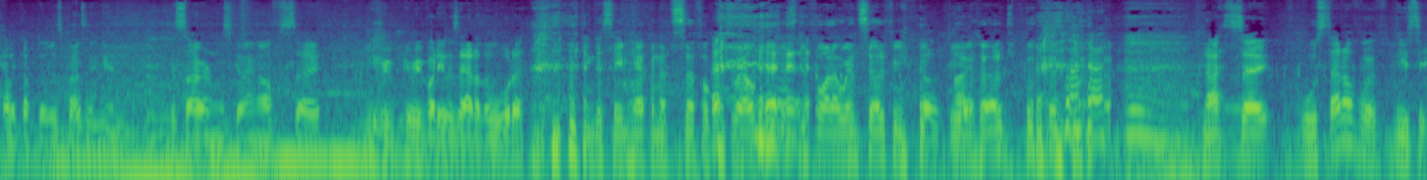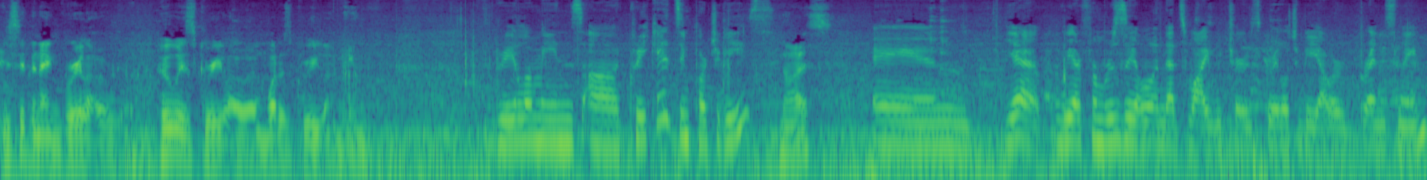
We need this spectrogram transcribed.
helicopter was buzzing and the siren was going off, so every, everybody was out of the water. I think the same happened at Suffolk as well, just before I went surfing. Oh, dear. I heard. nice. So we'll start off with you said, you said the name Grilo. Who is Grilo and what does Grilo mean? Grilo means uh, crickets in Portuguese. Nice. And yeah, we are from Brazil, and that's why we chose Grilo to be our brand's name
